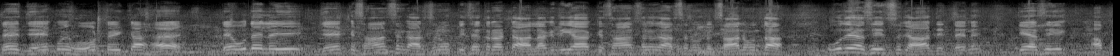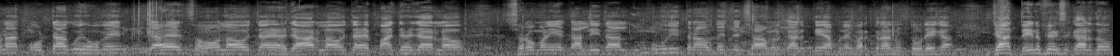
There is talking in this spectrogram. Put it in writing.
ਤੇ ਜੇ ਕੋਈ ਹੋਰ ਤਰੀਕਾ ਹੈ, ਤੇ ਉਹਦੇ ਲਈ ਜੇ ਕਿਸਾਨ ਸੰਘਰਸ਼ ਨੂੰ ਕਿਸੇ ਤਰ੍ਹਾਂ ਢਾਹ ਲੱਗਦੀ ਆ, ਕਿਸਾਨ ਸੰਘਰਸ਼ ਨੂੰ ਨੁਕਸਾਨ ਹੁੰਦਾ, ਉਹਦੇ ਅਸੀਂ ਸੁਝਾਅ ਦਿੱਤੇ ਨੇ ਕਿ ਅਸੀਂ ਆਪਣਾ ਕੋਟਾ ਕੋਈ ਹੋਵੇ, ਚਾਹੇ 100 ਲਾਓ, ਚਾਹੇ 1000 ਲਾਓ, ਚਾਹੇ 5000 ਲਾਓ, ਸ਼੍ਰੋਮਣੀ ਅਕਾਲੀ ਦਲ ਪੂਰੀ ਤਰ੍ਹਾਂ ਉਹਦੇ 'ਚ ਸ਼ਾਮਲ ਕਰਕੇ ਆਪਣੇ ਵਰਕਰਾਂ ਨੂੰ ਤੋਰੇਗਾ, ਜਾਂ ਦਿਨ ਫਿਕਸ ਕਰ ਦਿਓ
